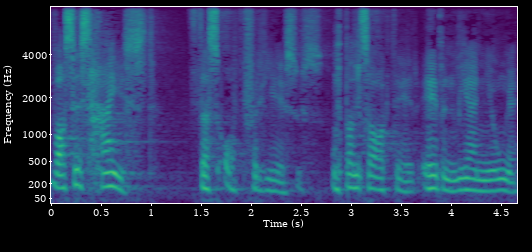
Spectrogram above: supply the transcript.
was es heißt, das Opfer Jesus. Und dann sagte er, eben wie ein Junge,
